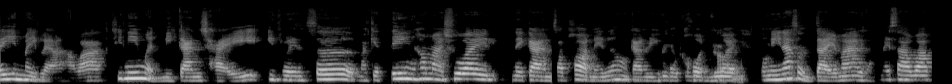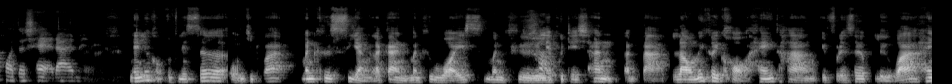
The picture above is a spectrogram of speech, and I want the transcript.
ได้ยินมาอีกแล้วนะคะว่า ที่นี่เหมือนมีการใช้ influencer marketing เข้ามาช่วยในการ support ในเรื่องของการ recruit คนด้วยครับตรงนี้น่าสนใจมากเลยค่ะไม่ทราบว่าพอจะแชร์ได้ไหมในเรื่องของ influencer ผมคิดว่ามันคือเสียงละกันมันคือ voice มันคือค่ะ reputation ต่างๆ เราไม่เคยขอให้ทาง influencer หรือว่าให้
